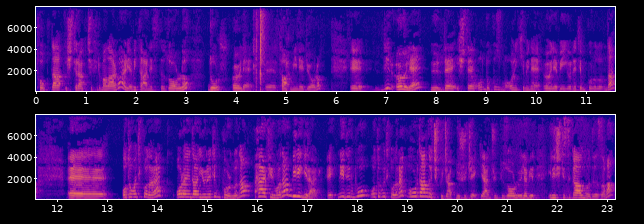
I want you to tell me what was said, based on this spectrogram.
TOG'da iştirakçı firmalar var ya bir tanesi de Zorlu. Dur öyle e, tahmin ediyorum. E, bir öyle yüzde işte 19 mu 12 mi ne öyle bir yönetim kurulunda e, otomatik olarak oraya da yönetim kuruluna her firmadan biri girer. E, nedir bu? Otomatik olarak oradan da çıkacak, düşecek. Yani çünkü zorluyla bir ilişkisi kalmadığı zaman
